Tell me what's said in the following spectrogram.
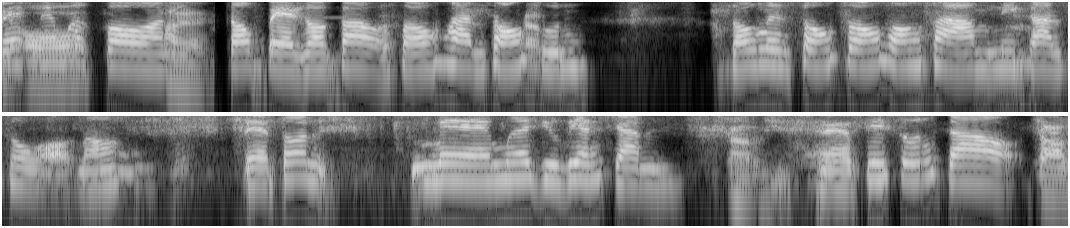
ในอ๋อในเมื่อก่อนอ่าเก้าแปดเก้าเก้าสองพันสองศูนย์สองหนึ่งสองสองสองสามมีการส่งออกเนาะแต่ต้น แม่เมื่ออยู่เวียงจันทร์ครับ เอ่อปีศูนย์เก้าครับ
